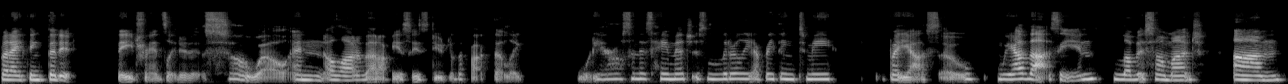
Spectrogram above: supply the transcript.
but I think that it they translated it so well, and a lot of that obviously is due to the fact that like Woody Harrelson as Haymitch is literally everything to me. But yeah, so we have that scene. Love it so much. Um,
